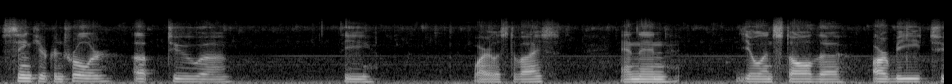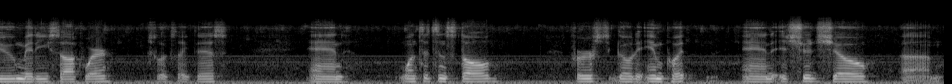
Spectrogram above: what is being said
sync your controller up to uh, the wireless device, and then you'll install the RB2 MIDI software, which looks like this, and once it's installed, first go to input, and it should show um,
